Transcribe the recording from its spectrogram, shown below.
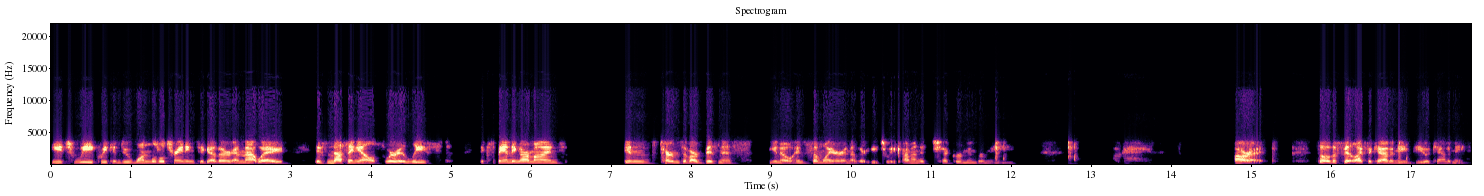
each week we can do one little training together and that way if nothing else we're at least expanding our minds in terms of our business you know in some way or another each week. I'm going to check remember me. Okay. All right. So the fit life academy view academy.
